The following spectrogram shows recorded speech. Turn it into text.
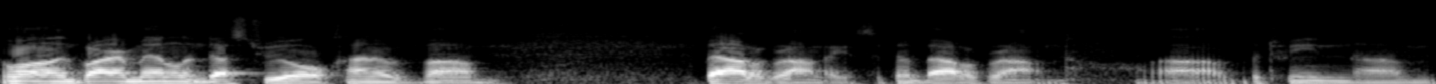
well, environmental, industrial kind of um, battleground. I guess it's been a battleground uh, between um,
